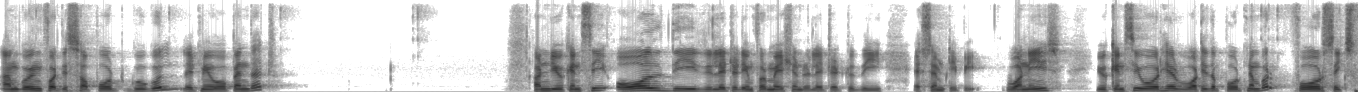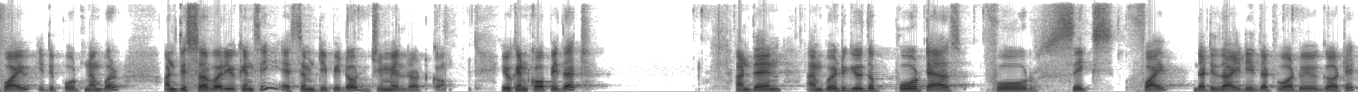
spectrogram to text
I'm going for the support Google. Let me open that. And you can see all the related information related to the SMTP. One is, you can see over here, what is the port number? 465 is the port number. And the server you can see smtp.gmail.com. You can copy that and then I'm going to give the port as 465 that is the ID that what we got it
